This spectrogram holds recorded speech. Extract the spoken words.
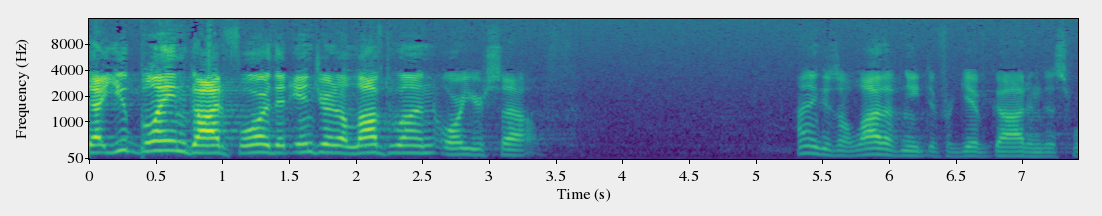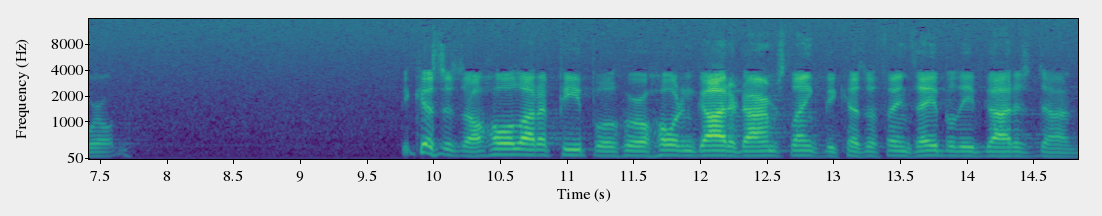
that you blame God for that injured a loved one or yourself. I think there's a lot of need to forgive God in this world. Because there's a whole lot of people who are holding God at arm's length because of things they believe God has done.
